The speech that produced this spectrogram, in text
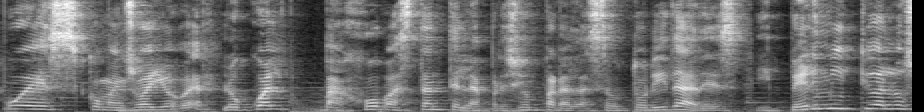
pues comenzó a llover, lo cual bajó bastante la presión para las autoridades y permitió a los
